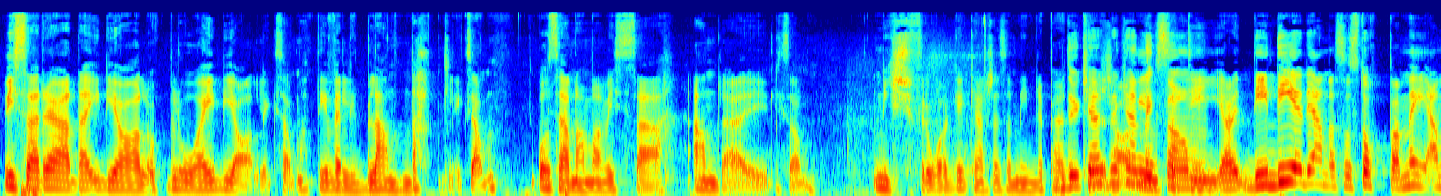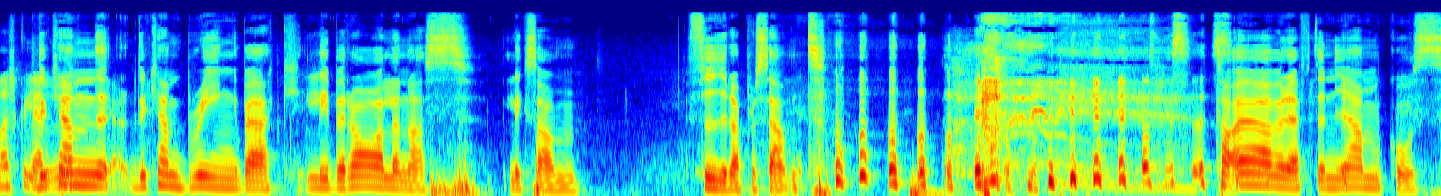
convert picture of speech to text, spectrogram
vissa röda ideal och blåa ideal. Liksom. Att det är väldigt blandat. Liksom. Och sen har man vissa andra liksom, nischfrågor kanske som mindre partier kanske har. kan liksom- det, jag, det är det, det enda som stoppar mig, annars skulle jag Du kan, det. du kan bring back Liberalernas liksom 4 procent. Ta över efter Nyamkos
